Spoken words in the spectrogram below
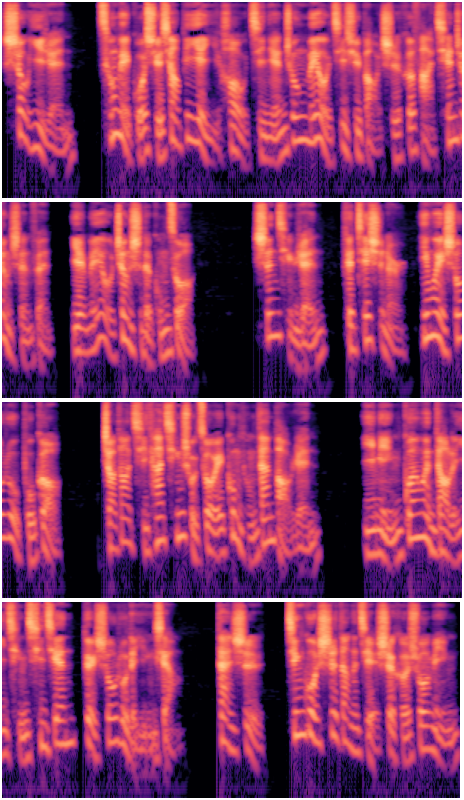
受益人。从美国学校毕业以后，几年中没有继续保持合法签证身份，也没有正式的工作。申请人 （petitioner） 因为收入不够，找到其他亲属作为共同担保人。移民官问到了疫情期间对收入的影响，但是经过适当的解释和说明，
